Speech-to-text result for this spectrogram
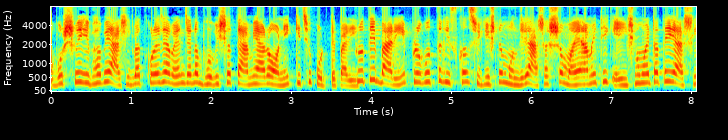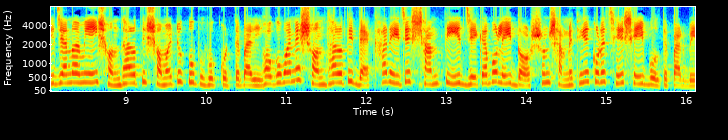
অবশ্যই এভাবে আশীর্বাদ করে যাবেন যেন ভবিষ্যতে আমি আরও অনেক কিছু করতে পারি। প্রতিবারই প্রবর্তক ইস্কন শ্রীকৃষ্ণ মন্দিরে আসার সময় আমি ঠিক এই সময়টাতেই আসি যেন আমি এই সন্ধ্যা আরতির সময়টুকু উপভোগ করতে পারি। ভগবানের সন্ধ্যা আরতি দেখার এই যে শান্তি, যে কেবল এই দর্শন সামনে থেকে করেছে, সেই বলতে পারবে।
